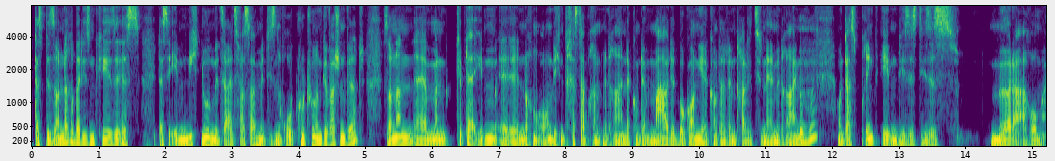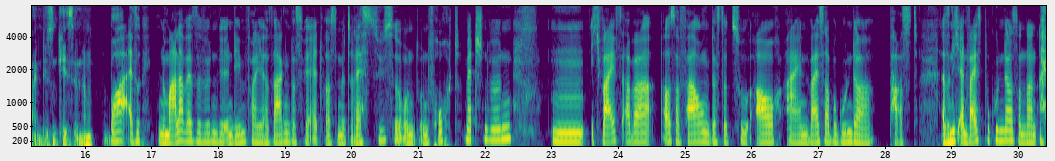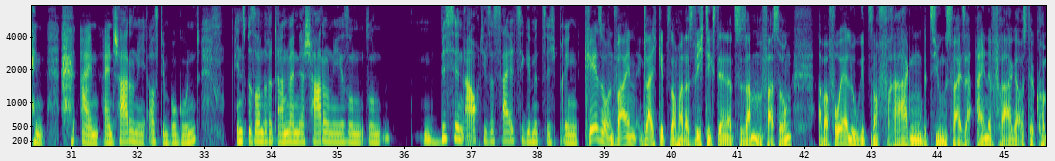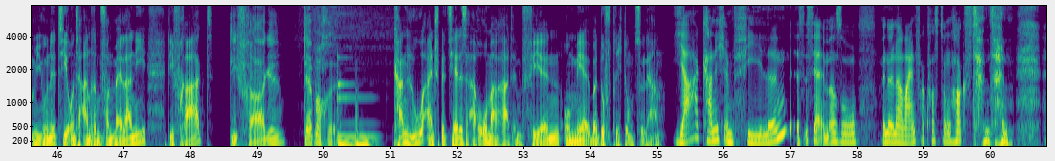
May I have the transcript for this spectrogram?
Das Besondere bei diesem Käse ist, dass er eben nicht nur mit Salzwasser mit diesen Rotkulturen gewaschen wird, sondern äh, man kippt da eben äh, noch einen ordentlichen Tresterbrand mit rein. Da kommt der Mar de Bourgogne, kommt da dann traditionell mit rein. Und das bringt eben dieses, dieses Mörderaroma in diesen Käse. Ne? Boah, also normalerweise würden wir in dem Fall ja sagen, dass wir etwas mit Restsüße und, und Frucht matchen würden. Mm, Ich weiß aber aus Erfahrung, dass dazu auch ein weißer Burgunder passt. Also nicht ein Weißburgunder, sondern ein, ein, ein Chardonnay aus dem Burgund. Insbesondere dann, wenn der Chardonnay so, ein- so ein bisschen auch dieses Salzige mit sich bringt. Käse und Wein, gleich gibt's noch mal das Wichtigste in der Zusammenfassung. Aber vorher, Lou, gibt's noch Fragen, beziehungsweise eine Frage aus der Community, unter anderem von Melanie, die fragt, Die Frage der Woche. Kann Lou ein spezielles Aromarad empfehlen, um mehr über Duftrichtung zu lernen? Ja, kann ich empfehlen. Es ist ja immer so, wenn du in einer Weinverkostung hockst und dann,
